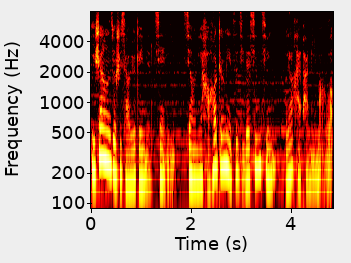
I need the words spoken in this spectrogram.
以上就是小鱼给你的建议，希望你好好整理自己的心情，不要害怕迷茫了。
